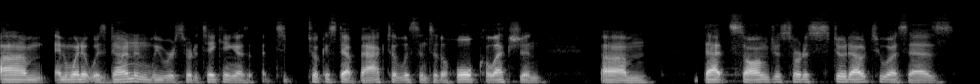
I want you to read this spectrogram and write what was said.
Um, and when it was done, and we were sort of taking a t- took a step back to listen to the whole collection, um, that song just sort of stood out to us as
